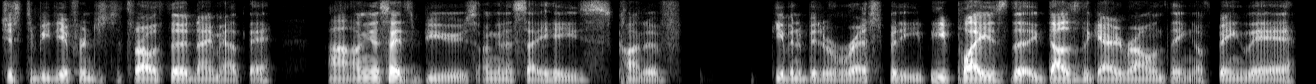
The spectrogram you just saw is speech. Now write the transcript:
just to be different, just to throw a third name out there. Uh, I'm gonna say it's Bowes. I'm gonna say he's kind of given a bit of a rest, but he, he plays the he does the Gary Rohan thing of being there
